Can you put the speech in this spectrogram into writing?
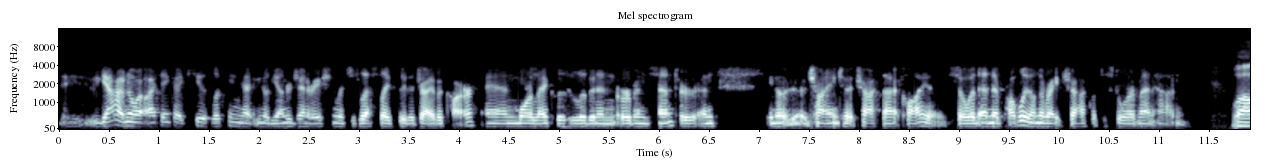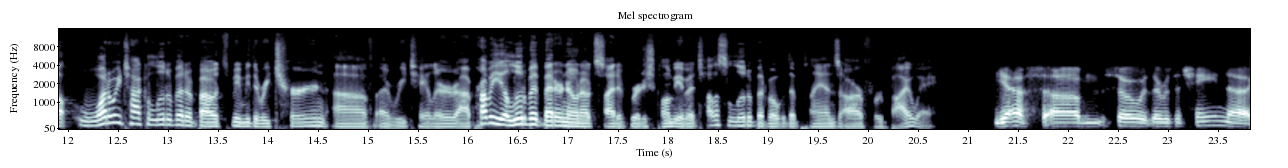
yeah, no, I think IKEA is looking at you know the younger generation, which is less likely to drive a car and more likely to live in an urban center, and you know, trying to attract that client. So, and they're probably on the right track with the store in Manhattan. Well, why don't we talk a little bit about maybe the return of a retailer, uh, probably a little bit better known outside of British Columbia, but tell us a little bit about what the plans are for Bi-Way. Yes. Um, so there was a chain uh,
